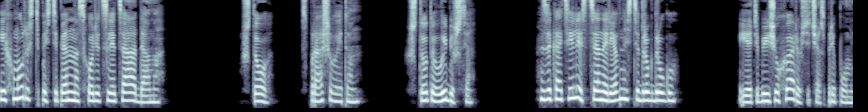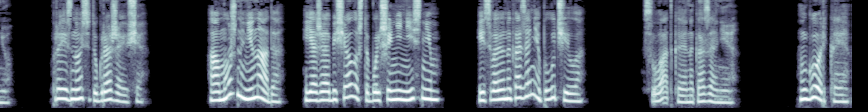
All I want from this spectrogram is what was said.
и хмурость постепенно сходит с лица Адама. «Что?» — спрашивает он. «Что ты лыбишься?» Закатили сцены ревности друг другу. «Я тебе еще Харю сейчас припомню», — произносит угрожающе. «А можно не надо? Я же обещала, что больше ни ни с ним, и свое наказание получила. Сладкое наказание. Горькое.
